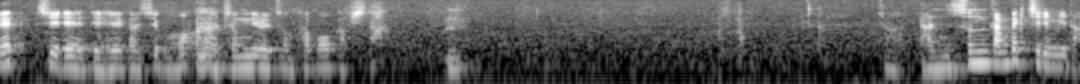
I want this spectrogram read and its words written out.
단백질에 대해 가지고 정리를 좀 하고 갑시다. 자, 단순 단백질입니다.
